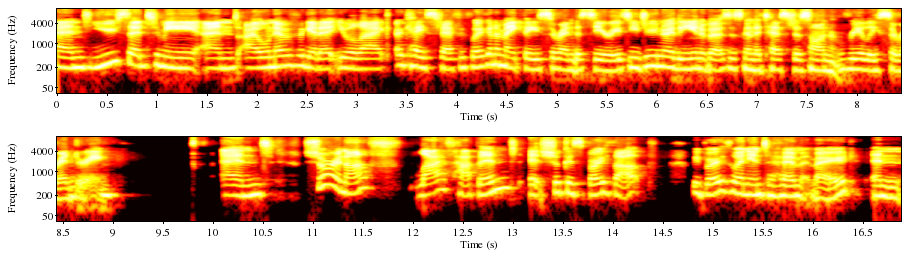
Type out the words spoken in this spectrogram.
And you said to me, and I will never forget it, you were like, okay, Steph, if we're going to make these surrender series, you do know the universe is going to test us on really surrendering. And sure enough, life happened. It shook us both up we both went into hermit mode and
